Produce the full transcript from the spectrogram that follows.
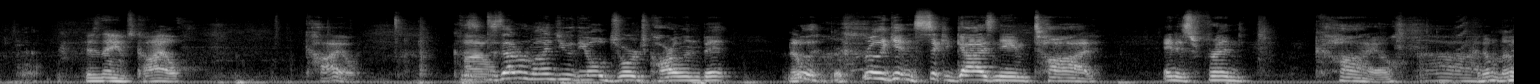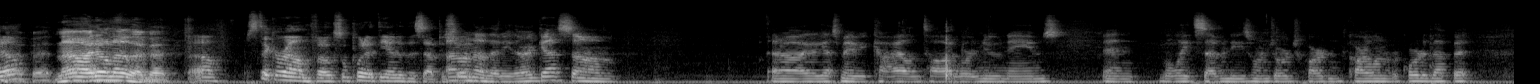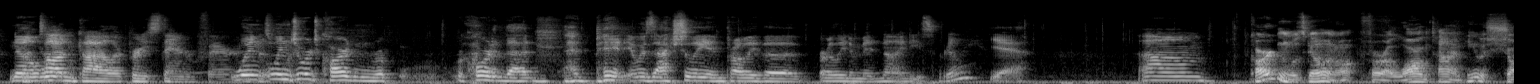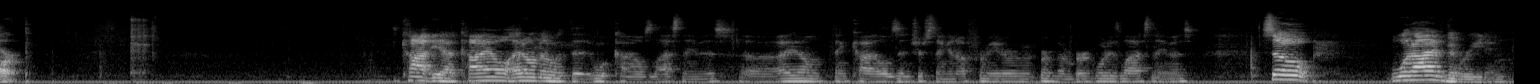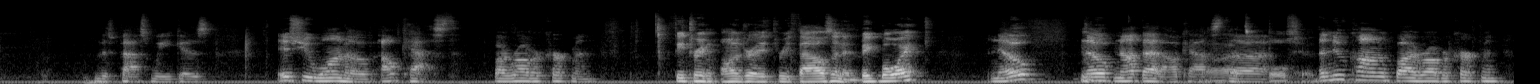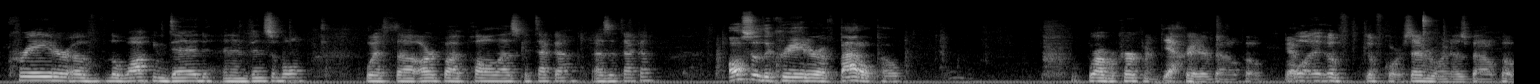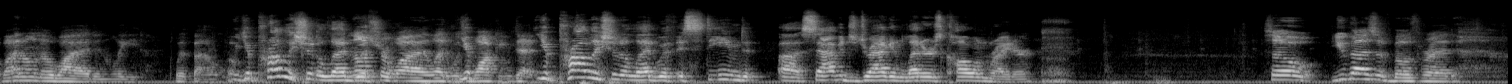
His name's Kyle. Kyle. Does, does that remind you of the old George Carlin bit? Nope. Really, Nope. really getting sick of guys named Todd and his friend Kyle. I don't know No? that bit. No, I don't know that bit. Oh, stick around, folks. We'll put it at the end of this episode. I don't know that either. I guess um I don't know, I guess maybe Kyle and Todd were new names in the late seventies when George Carlin Carlin recorded that bit. No, but Todd and Kyle are pretty standard fare. when when. George Carlin re- recorded that that bit, it was actually in probably the early to mid '90s. Really? Yeah. Um Carlin was going on for a long time. He was sharp. Ky- yeah, Kyle. I don't know what the what Kyle's last name is. Uh, I don't think Kyle is interesting enough for me to rem- remember what his last name is. So, what I've been reading this past week is issue one of Outcast by Robert Kirkman. Featuring Andre 3000 and Big Boy. Nope, nope, not that Outcast. Oh, that's uh, bullshit. a new comic by Robert Kirkman, creator of The Walking Dead and Invincible, with uh, art by Paul Azaceta. Azteca. Also, the creator of Battle Pope. Robert Kirkman, Yeah. creator of Battle Pope. Yeah. Well, of, of course, everyone knows Battle Pope. I don't know why I didn't lead with Battle Pope. You probably should have led I'm not with. sure why I led with You- Walking Dead. You probably should have led with esteemed uh, Savage Dragon letters column writer. So, you guys have both read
